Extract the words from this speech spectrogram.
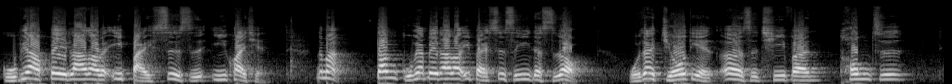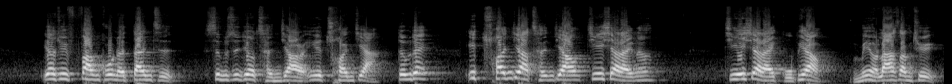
股票被拉到了一百四十一块钱。那么，当股票被拉到一百四十一的时候，我在九点二十七分通知要去放空的单子，是不是就成交了？因为穿价，对不对？一穿价成交，接下来呢？接下来股票。没有拉上去，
